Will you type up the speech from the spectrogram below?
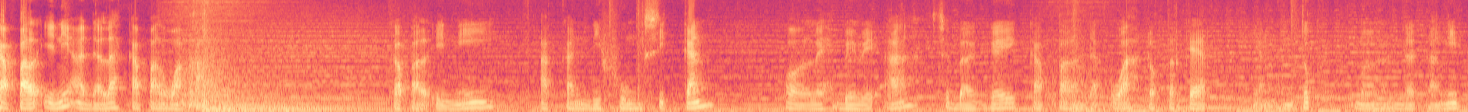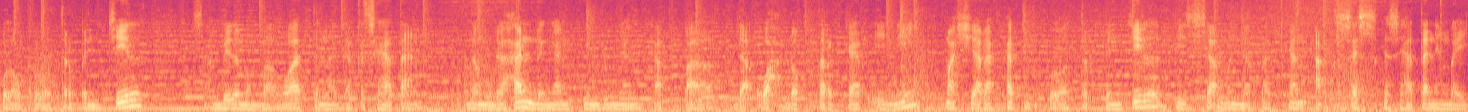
Kapal ini adalah kapal wakaf. Kapal ini akan difungsikan oleh BWA sebagai kapal dakwah Dr. Care yang untuk mendatangi pulau-pulau terpencil sambil membawa tenaga kesehatan. Mudah-mudahan dengan kunjungan kapal dakwah Dr. Care ini, masyarakat di pulau terpencil bisa mendapatkan akses kesehatan yang baik.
